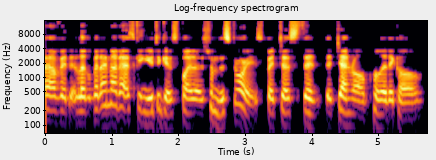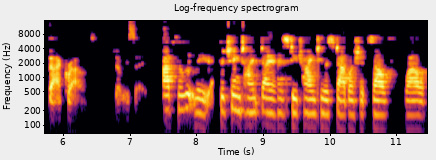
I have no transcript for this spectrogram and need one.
of it a little bit? I'm not asking you to give spoilers from the stories, but just the, the general political background, shall we say? Absolutely. The Qing dynasty trying to establish itself while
